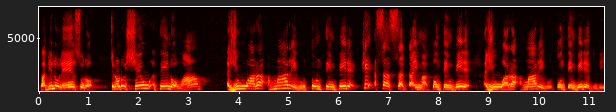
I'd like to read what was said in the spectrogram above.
။ဘာဖြစ်လို့လဲဆိုတော့ကျွန်တော်တို့ရှေးဦးအသင်းတော်မှာအယူဝါဒအမားတွေကိုတုံသင်ပေးတဲ့ခေတ်အဆက်ဆက်တိုင်းမှာတုံသင်ပေးတဲ့အယူဝါဒအမားတွေကိုတုံသင်ပေးတဲ့သူတွေ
